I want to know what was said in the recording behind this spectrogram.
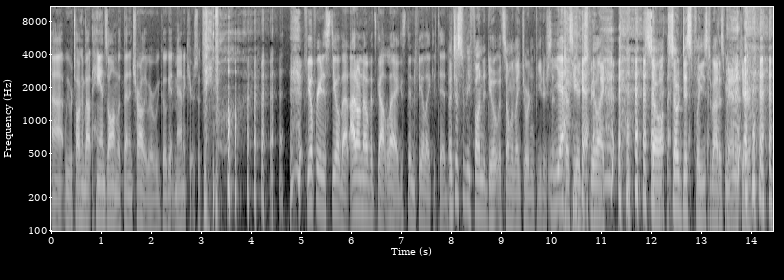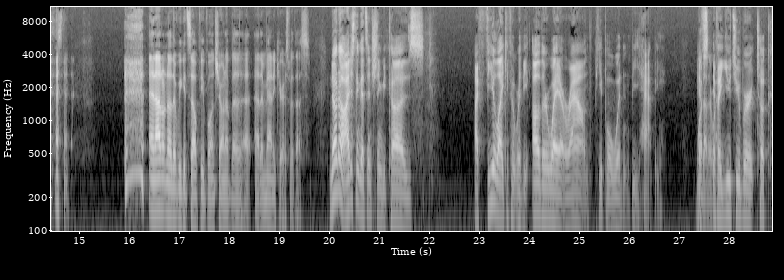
Uh, we were talking about hands on with Ben and Charlie, where we go get manicures with people. feel free to steal that. I don't know if it's got legs. Didn't feel like it did. It just would be fun to do it with someone like Jordan Peterson. Yeah, because he would just be like so so displeased about his manicure. And I don't know that we could sell people and showing up at a, at a manicurist with us. No, no, I just think that's interesting because I feel like if it were the other way around, people wouldn't be happy. What if, other if a YouTuber took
